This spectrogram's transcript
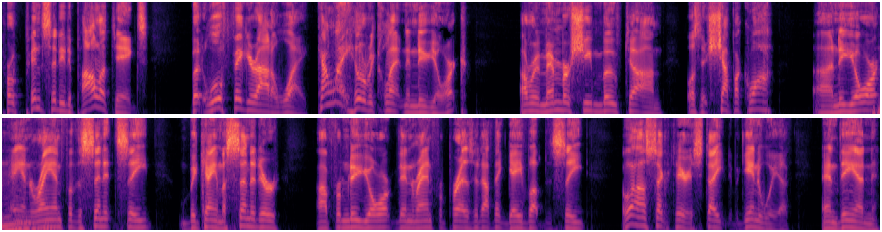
propensity to politics, but we'll figure out a way. Kind of like Hillary Clinton in New York. I remember she moved to, um, was it Chappaqua, uh, New York, mm-hmm. and ran for the Senate seat, became a senator uh, from New York, then ran for president. I think gave up the seat. Well, Secretary of State to begin with, and then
